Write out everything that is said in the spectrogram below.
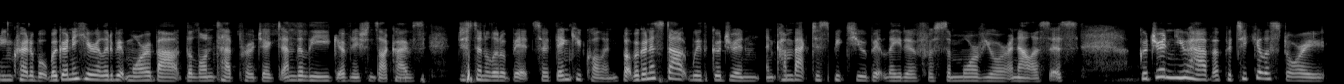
Incredible. We're going to hear a little bit more about the LONTAD project and the League of Nations Archives just in a little bit. So thank you, Colin. But we're going to start with Gudrun and come back to speak to you a bit later for some more of your analysis. Gudrun, you have a particular story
